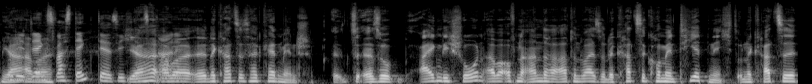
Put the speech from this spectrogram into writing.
Ja, du dir aber- denkst, was denkt der sich ja, aber äh, eine Katze ist halt kein Mensch. Äh, Also eigentlich schon, aber auf eine andere Art und Weise. Und eine Katze kommentiert nicht und eine Katze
